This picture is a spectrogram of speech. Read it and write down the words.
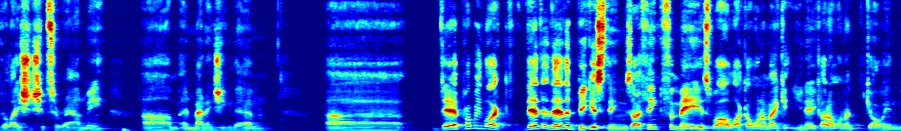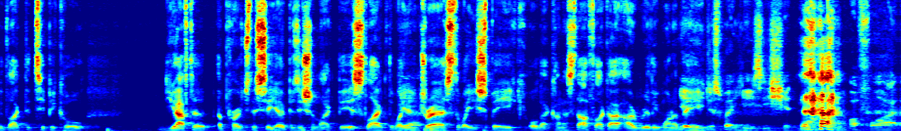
relationships around me, um, and managing them, uh, they're probably like they're the, they're the biggest things I think for me as well. Like I want to make it unique. I don't want to go in with like the typical. You have to approach the CEO position like this, like the way Yeah. you dress, the way you speak, all that kind of stuff. Like I, I really want to yeah, be. you just wear Yeezy shit off white.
